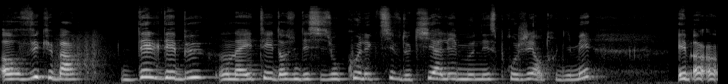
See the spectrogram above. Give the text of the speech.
Or vu que bah dès le début on a été dans une décision collective de qui allait mener ce projet entre guillemets, et ben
